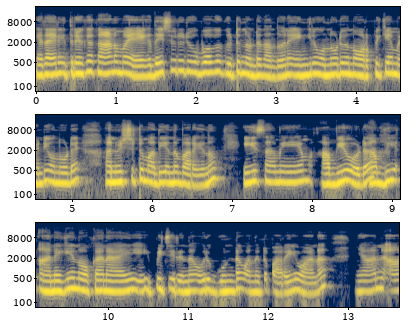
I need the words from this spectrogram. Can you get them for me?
ഏതായാലും ഇത്രയൊക്കെ കാണുമ്പോൾ ഏകദേശം ഒരു രൂപമൊക്കെ കിട്ടുന്നുണ്ട് നന്ദുവിന്. എങ്കിലും ഒന്നുകൂടി ഒന്ന് ഉറപ്പിക്കാൻ വേണ്ടി ഒന്നുകൂടെ അന്വേഷിച്ചിട്ട് മതി എന്ന് പറയുന്നു. ഈ സമയം അഭിയോട് അഭി അനകെ നോക്കാനായി ഏൽപ്പിച്ചിരുന്ന ഒരു ഗുണ്ട വന്നിട്ട് പറയുവാണ് ഞാൻ ആ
